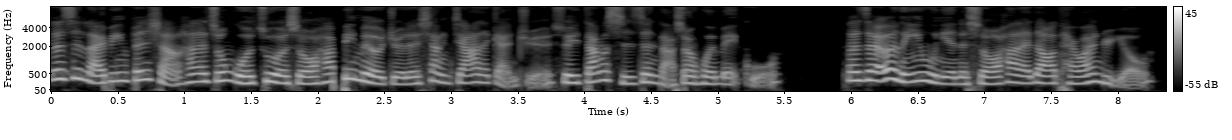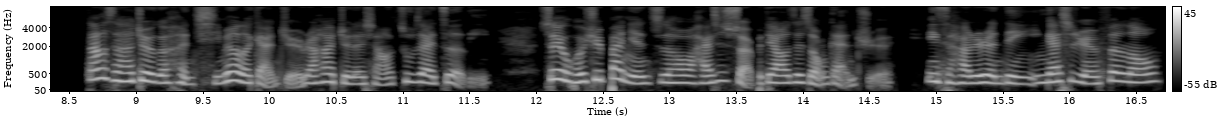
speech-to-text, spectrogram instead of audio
但是来宾分享，他在中国住的时候，他并没有觉得像家的感觉，所以当时正打算回美国。但在二零一五年的时候，他来到台湾旅游，当时他就有个很奇妙的感觉，让他觉得想要住在这里。所以回去半年之后，还是甩不掉这种感觉，因此他就认定应该是缘分喽。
